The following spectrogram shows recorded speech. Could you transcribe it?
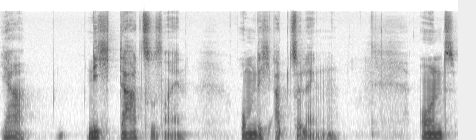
ja, nicht da zu sein, um dich abzulenken. Und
